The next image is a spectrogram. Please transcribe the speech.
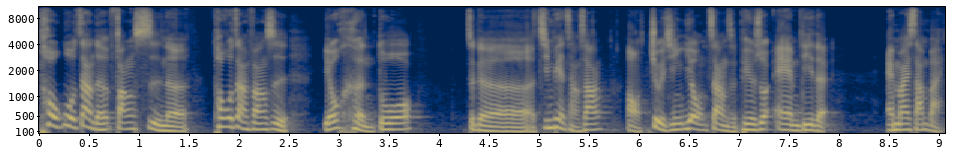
透过这样的方式呢，透过这样的方式，有很多这个晶片厂商哦就已经用这样子，譬如说 AMD 的 MI 三百，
